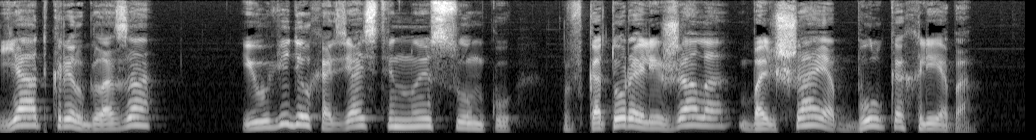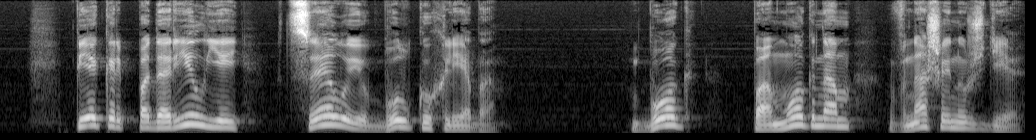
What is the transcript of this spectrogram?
Я открыл глаза и увидел хозяйственную сумку, в которой лежала большая булка хлеба. Пекарь подарил ей целую булку хлеба. Бог помог нам в нашей нужде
